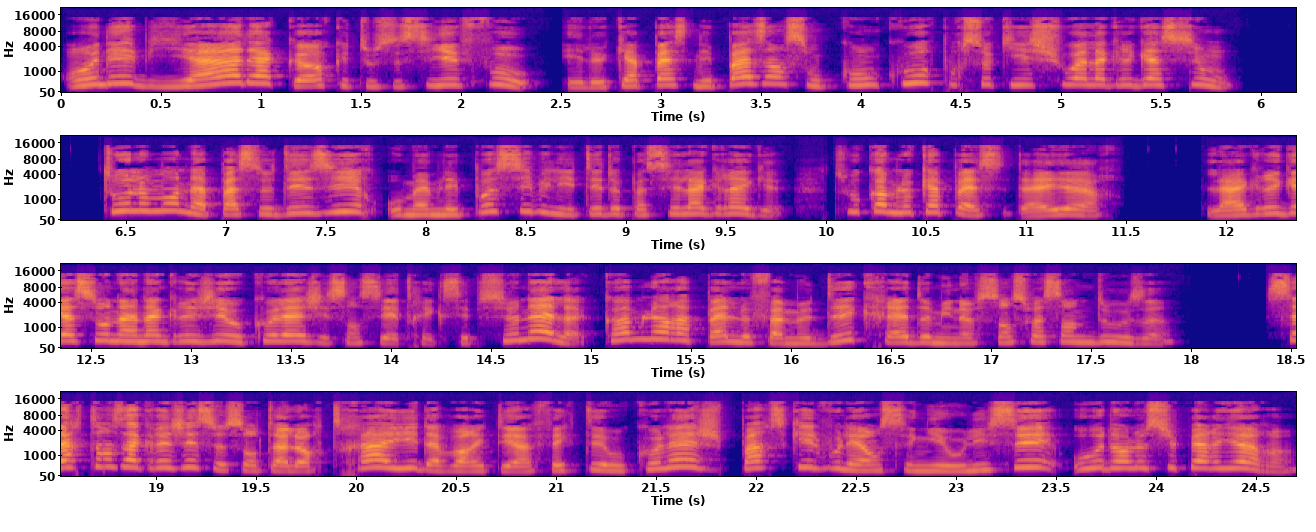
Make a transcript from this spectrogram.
On est bien d'accord que tout ceci est faux, et le CAPES n'est pas un son concours pour ceux qui échouent à l'agrégation. Tout le monde n'a pas ce désir ou même les possibilités de passer l'agrég, tout comme le CAPES d'ailleurs. L'agrégation d'un agrégé au collège est censée être exceptionnelle, comme le rappelle le fameux décret de 1972. Certains agrégés se sont alors trahis d'avoir été affectés au collège parce qu'ils voulaient enseigner au lycée ou dans le supérieur.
